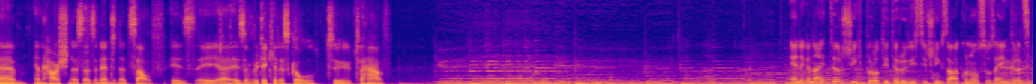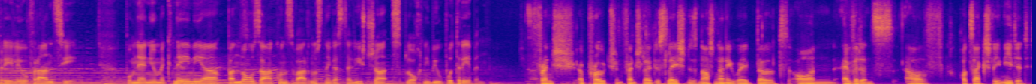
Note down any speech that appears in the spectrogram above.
um, and harshness as an end in itself is a uh, is a ridiculous goal to to have. Enega najtrših protiterorističnih zakonov so zaenkrat sprejeli v Franciji. Po mnenju McNamija pa nov zakon z varnostnega stališča sploh ni bil potreben. French approach and French legislation is not in any way built on evidence of what's actually needed.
